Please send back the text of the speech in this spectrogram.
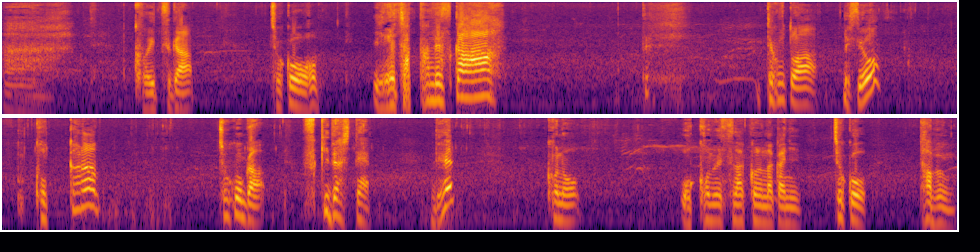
あこいつがチョコを入れちゃったんですか？ってことはですよ。こっからチョコが噴き出してでこのお米スナックの中にチョコ多分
